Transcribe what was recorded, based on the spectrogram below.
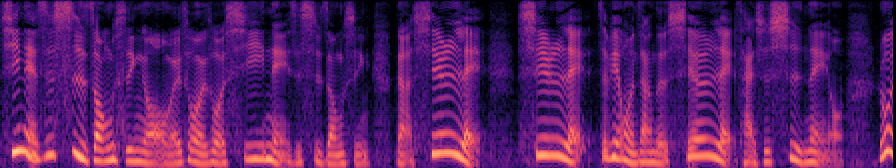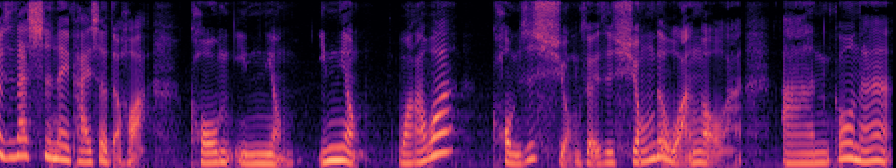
西内”是市中心哦，没错没错，“西内”是市中心。那“西内”。室内这篇文章的室内才是室内哦。如果是在室内拍摄的话，com inyong inyong 娃娃，com 是熊，所以是熊的玩偶啊。安哥呢？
